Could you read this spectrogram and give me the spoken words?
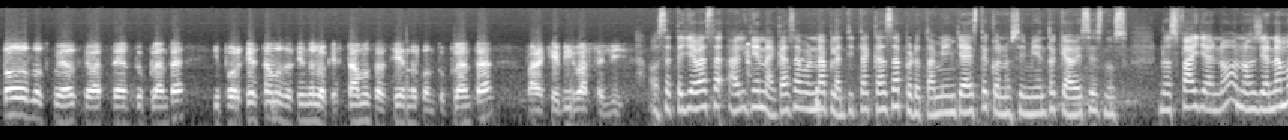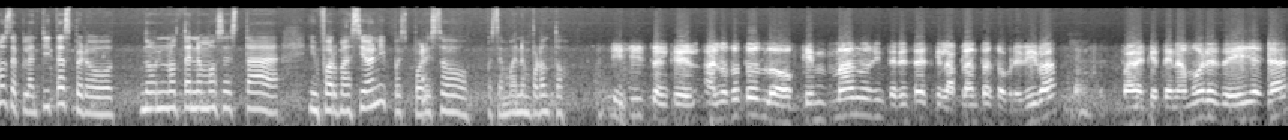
todos los cuidados que va a tener tu planta y por qué estamos haciendo lo que estamos haciendo con tu planta para que viva feliz. O sea, te llevas a alguien a casa, una plantita a casa, pero también ya este conocimiento que a veces nos, nos falla, ¿no? Nos llenamos de plantitas, pero no, no tenemos esta información y pues por eso pues se mueren pronto. Insisto en que a nosotros lo que más nos interesa es que la planta sobreviva para que te enamores de ella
